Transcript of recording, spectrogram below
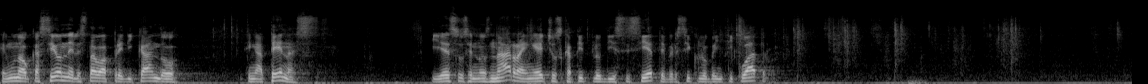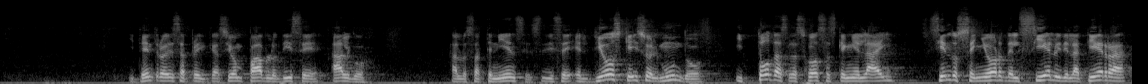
En una ocasión él estaba predicando en Atenas, y eso se nos narra en Hechos capítulo 17, versículo 24. Y dentro de esa predicación Pablo dice algo a los atenienses. Dice, el Dios que hizo el mundo y todas las cosas que en él hay, siendo Señor del cielo y de la tierra,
